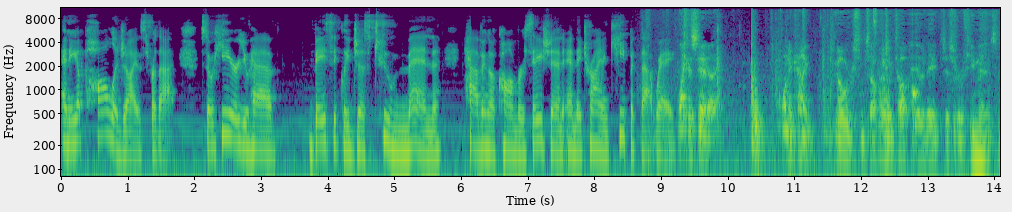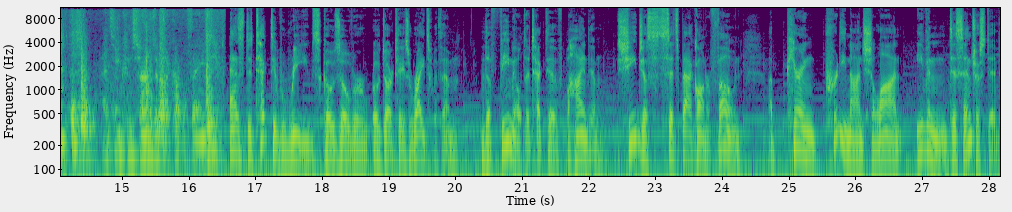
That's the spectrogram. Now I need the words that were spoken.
And he apologized for that. So here you have basically just two men having a conversation and they try and keep it that way. Like I said, I want to kind of go over some stuff. I know we talked the other day just for a few minutes and I had some concerns about a couple things. As Detective Reeves goes over Rodarte's rights with him, the female detective behind him, she just sits back on her phone, appearing pretty nonchalant, even disinterested.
